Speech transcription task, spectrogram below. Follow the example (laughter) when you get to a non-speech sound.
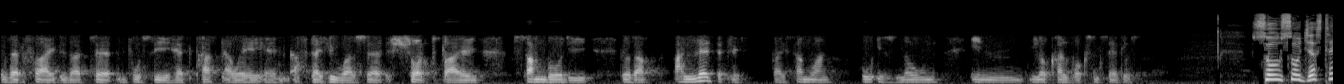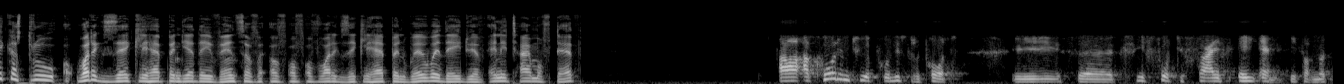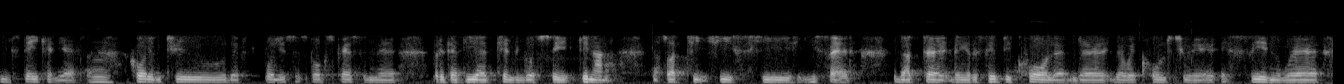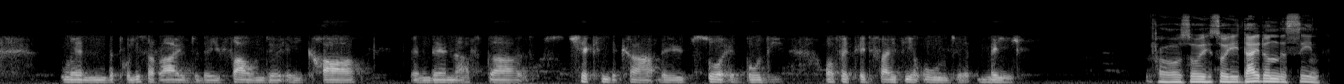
verified that uh, had passed away, and after he was uh, shot by somebody, it was allegedly by someone who is known in local boxing circles. So, so just take us through what exactly happened here, the events of, of, of, of what exactly happened. Where were they? Do you have any time of death? Uh, according to a police report, it's uh, 3.45 a.m., if I'm not mistaken, yes. Mm. According to the police spokesperson, uh, Brigadier Thembinkosi Kinana. That's what he, he, he, he said, that uh, they received a call and uh, they were called to a, a, scene where when the police arrived, they found a, a car and then after checking the car, they saw a body of a 35-year-old male. Oh, so he, so he died on the scene.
